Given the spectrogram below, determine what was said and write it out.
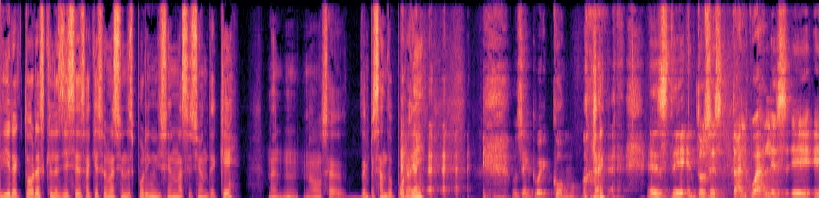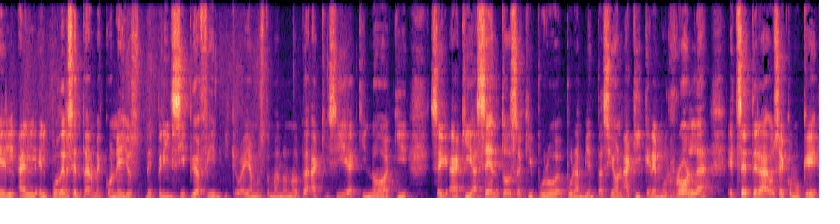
directores que les dices, hay que hacer una sesión de spotting y dicen una sesión de qué, ¿no? O sea, empezando por ahí. O sea, ¿cómo? este, entonces, tal cual es eh, el, poder sentarme con ellos de principio a fin y que vayamos tomando nota, aquí sí, aquí no, aquí, aquí acentos, aquí puro, pura ambientación, aquí queremos rola, etcétera. O sea, como que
